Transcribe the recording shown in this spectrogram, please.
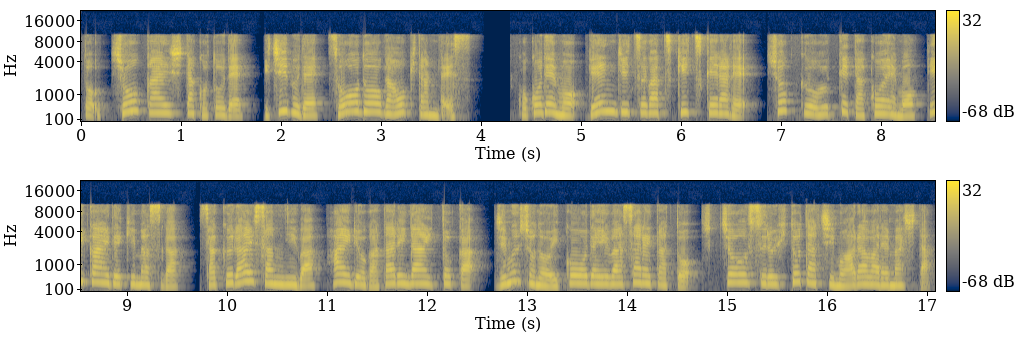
と紹介したことで一部で騒動が起きたんです。ここでも現実が突きつけられ、ショックを受けた声も理解できますが、桜井さんには配慮が足りないとか、事務所の意向で言わされたと主張する人たちも現れました。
